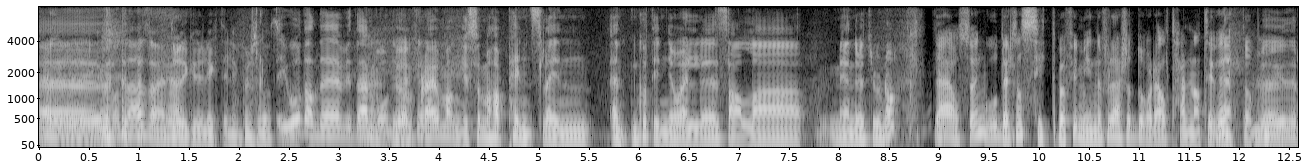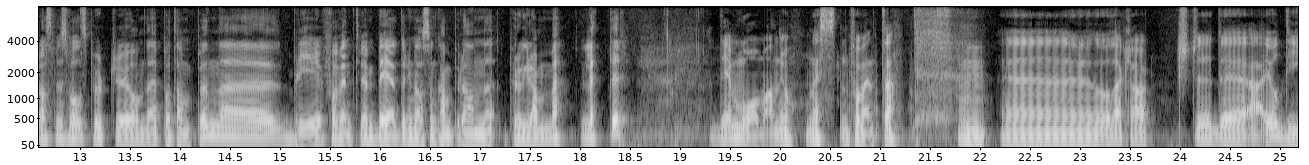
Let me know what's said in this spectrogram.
Eh, kan godt være, altså. Jeg trodde ikke du likte Liverpool så godt. så- Jo da, det, der må du jo For det er jo mange som har pensla inn enten Coutinho eller Sala med en retur nå. Det er også en god del som sitter på Firmino, for det er så dårlige alternativer. Nettopp. Rasmus Wold spurte jo om det på tampen. Eh, Blir, forventer vi en bedring nå som kampprogrammet letter? Det må man jo nesten forvente. Eh, og det er klart det det er jo de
